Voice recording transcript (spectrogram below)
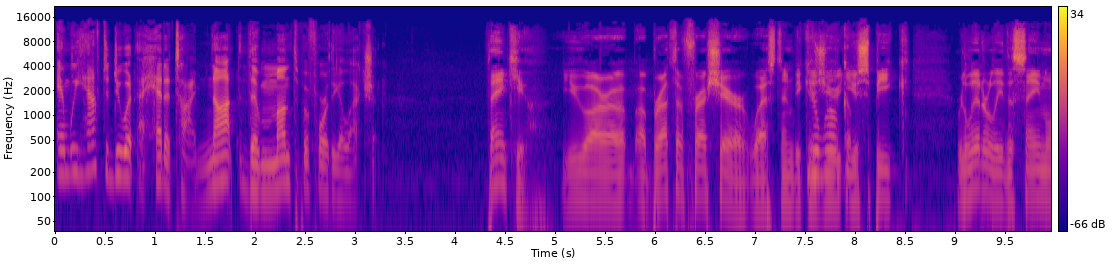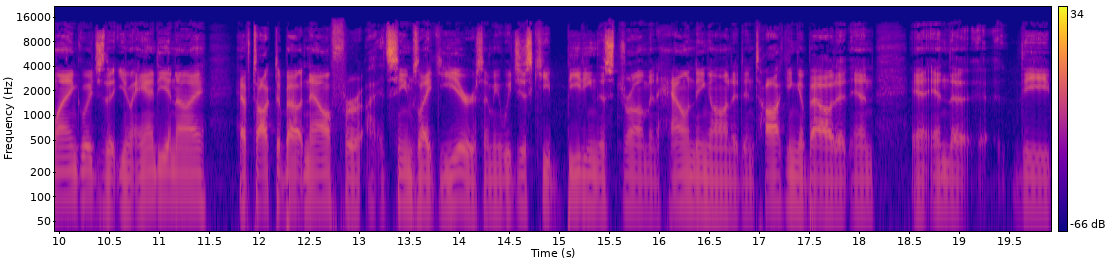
And we have to do it ahead of time, not the month before the election. Thank you. You are a, a breath of fresh air, Weston, because You're you welcome. you speak literally the same language that you know Andy and I have talked about now for uh, it seems like years. I mean, we just keep beating this drum and hounding on it and talking about it and and, and the the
